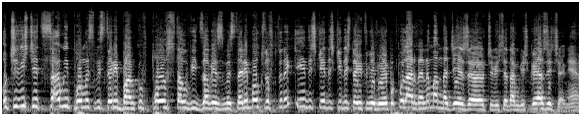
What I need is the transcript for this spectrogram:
Oczywiście cały pomysł Mystery Banków powstał widzowie z Mystery Boxów, które kiedyś, kiedyś, kiedyś na YouTubie były popularne. No mam nadzieję, że oczywiście tam gdzieś kojarzycie, nie?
